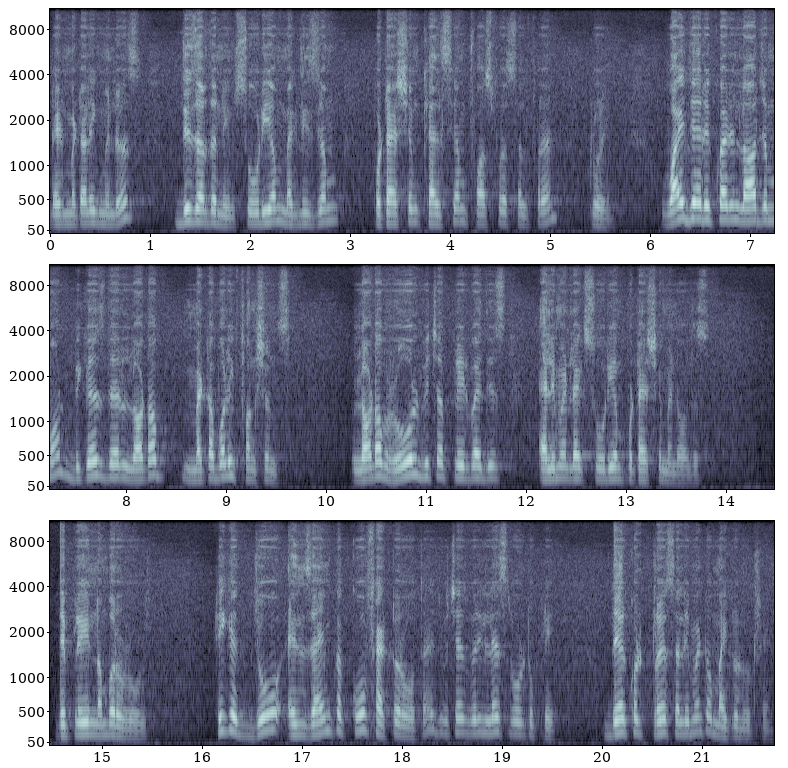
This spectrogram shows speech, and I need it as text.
right, metallic minerals, these are the names, sodium, magnesium, potassium, calcium, phosphorus, sulfur and chlorine. Why they are required in large amount? Because there are a lot of metabolic functions, a lot of role which are played by this element like sodium, potassium and all this. They play a number of roles. ठीक है जो एंजाइम का को फैक्टर होता है विच हैज वेरी लेस रोल टू प्ले दे आर कॉल्ड ट्रेस एलिमेंट और माइक्रोन्यूट्रिएंट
